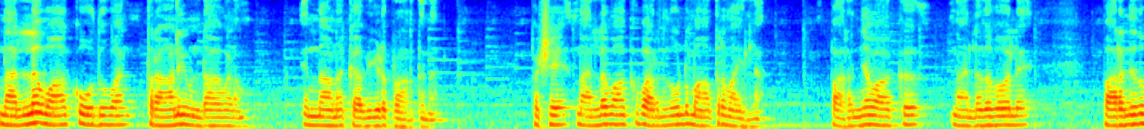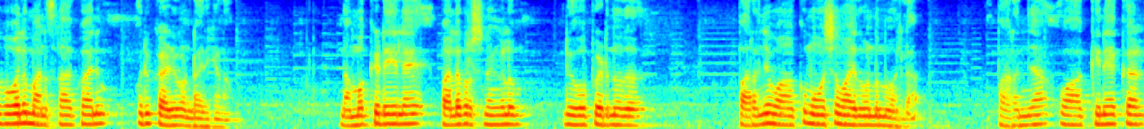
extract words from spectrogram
നല്ല വാക്ക് ഓതുവാൻ ത്രാണി ഉണ്ടാവണം എന്നാണ് കവിയുടെ പ്രാർത്ഥന. പക്ഷേ നല്ല വാക്ക് പറഞ്ഞതുകൊണ്ട് മാത്രമായില്ല. പറഞ്ഞ വാക്ക് നല്ലതുപോലെ പറഞ്ഞതുപോലെ മനസ്സിലാക്കാനും ഒരു കഴിവുണ്ടായിരിക്കണം. നമുക്കിടയിലെ പല പ്രശ്നങ്ങളും രൂപപ്പെടുന്നത് പറഞ്ഞ വാക്ക് മോശമായതുകൊണ്ടൊന്നുമല്ല. പറഞ്ഞ വാക്കിനേക്കാൾ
